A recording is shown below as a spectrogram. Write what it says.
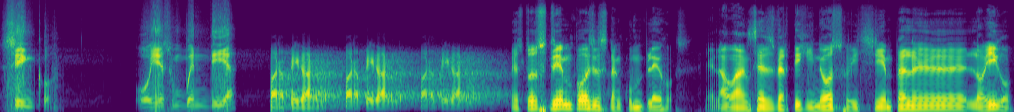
5. Hoy es un buen día. Para pegarlo, para pegarlo, para pegarlo. Estos tiempos están complejos. El avance es vertiginoso y siempre le- lo digo.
